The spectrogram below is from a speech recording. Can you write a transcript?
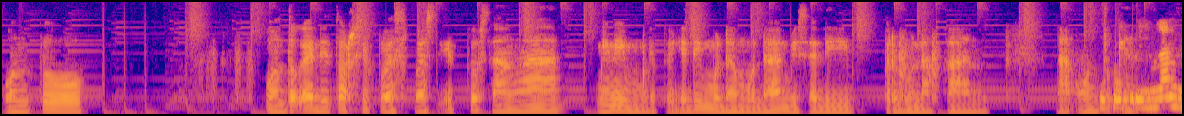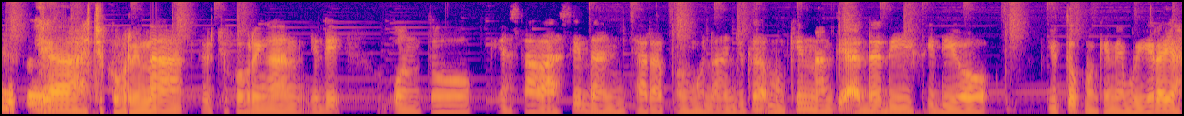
untuk untuk editor C++ itu sangat minim gitu. Jadi mudah-mudahan bisa dipergunakan. Nah, untuk Cukup ringan gitu ya. Ya, cukup ringan, cukup ringan. Jadi untuk instalasi dan cara penggunaan juga mungkin nanti ada di video YouTube mungkin ya Bu Ira ya.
